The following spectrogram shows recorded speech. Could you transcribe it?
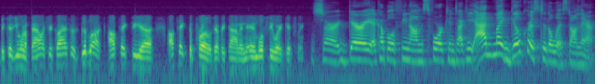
because you want to balance your classes. Good luck. I'll take the uh, I'll take the pros every time, and, and we'll see where it gets me. Sure, Gary. A couple of phenoms for Kentucky. Add Mike Gilchrist to the list on there.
